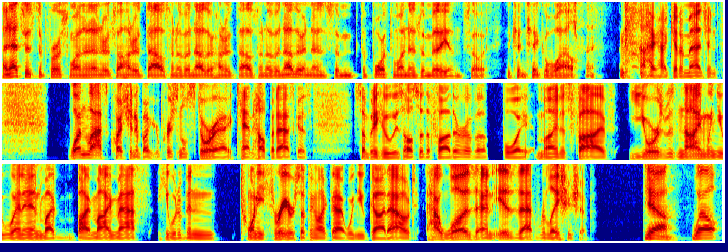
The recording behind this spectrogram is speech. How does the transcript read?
And that's just the first one. And then there's a 100,000 of another, 100,000 of another. And then the, the fourth one is a million. So it can take a while. I, I can imagine. One last question about your personal story. I can't help but ask as somebody who is also the father of a boy mine is five. Yours was nine when you went in. By by my math, he would have been 23 or something like that when you got out. How was and is that relationship? Yeah. Well,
